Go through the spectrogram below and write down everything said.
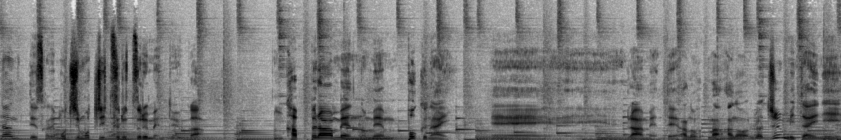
なんていうんですかね、もちもちつるつる麺というか、カップラーメンの麺っぽくない、えーラーメンであのまああの純みたいに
